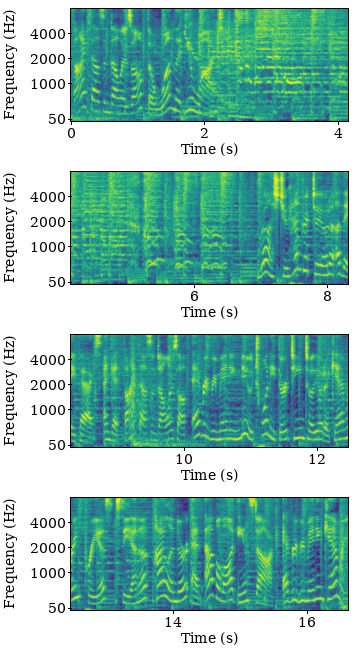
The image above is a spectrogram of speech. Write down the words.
$5,000 off the one that you want. Rush to Hendrick Toyota of Apex and get $5,000 off every remaining new 2013 Toyota Camry, Prius, Sienna, Highlander, and Avalon in stock. Every remaining Camry,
